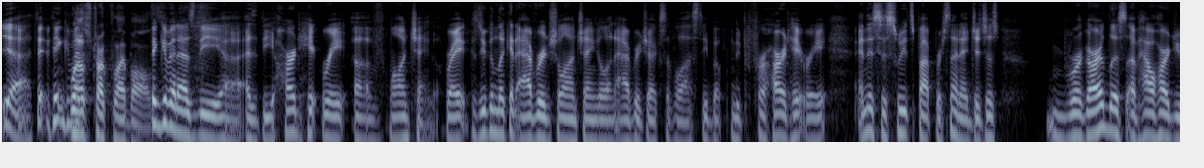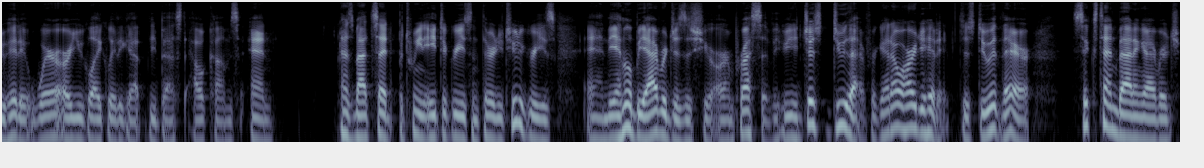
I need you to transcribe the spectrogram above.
yeah, th- think of well it, struck fly balls. Think of it as the uh, as the hard hit rate of launch angle, right? Because you can look at average launch angle and average exit velocity, but for hard hit rate, and this is sweet spot percentage. It's just regardless of how hard you hit it, where are you likely to get the best outcomes? And as Matt said, between 8 degrees and 32 degrees, and the MLB averages this year are impressive. If you just do that, forget how hard you hit it, just do it there. 610 batting average,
